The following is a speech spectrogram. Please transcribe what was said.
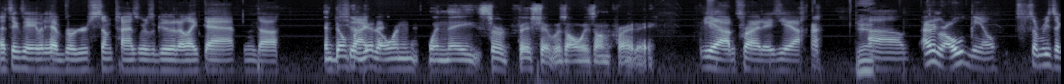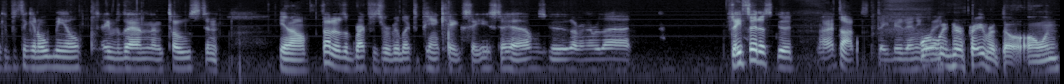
I think they would have burgers sometimes. Was good. I like that. And uh, And don't Should I- forget, Owen, when they served fish, it was always on Friday. Yeah, on Fridays, yeah. Yeah. Uh, I remember oatmeal. For some reason, I kept thinking oatmeal even then, and toast, and you know, thought it was a breakfast were good, like the pancakes they used to have was good. I remember that. They fit us good. I thought they did anyway. What was your favorite, though, Owen?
